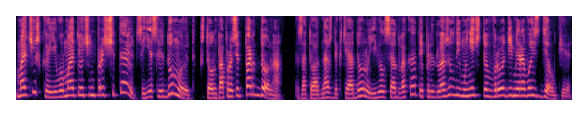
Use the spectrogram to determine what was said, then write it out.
Мальчишка и его мать очень просчитаются, если думают, что он попросит пардона. Зато однажды к Теодору явился адвокат и предложил ему нечто вроде мировой сделки.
